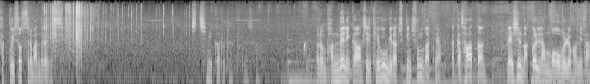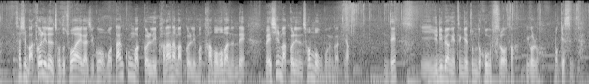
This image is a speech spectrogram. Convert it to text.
닭구이 소스를 만들어야겠어요. 시치미 가루를 뿌려서. 여러분 밤 되니까 확실히 계곡이라 춥긴 추운 것 같아요. 아까 사왔던 매실 막걸리를 한번 먹어보려고 합니다. 사실 막걸리를 저도 좋아해가지고 뭐 땅콩 막걸리, 바나나 막걸리 뭐 다 먹어봤는데 매실 막걸리는 처음 먹어보는 것 같아요. 근데 이 유리병에 든 게 좀 더 고급스러워서 이걸로 먹겠습니다.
